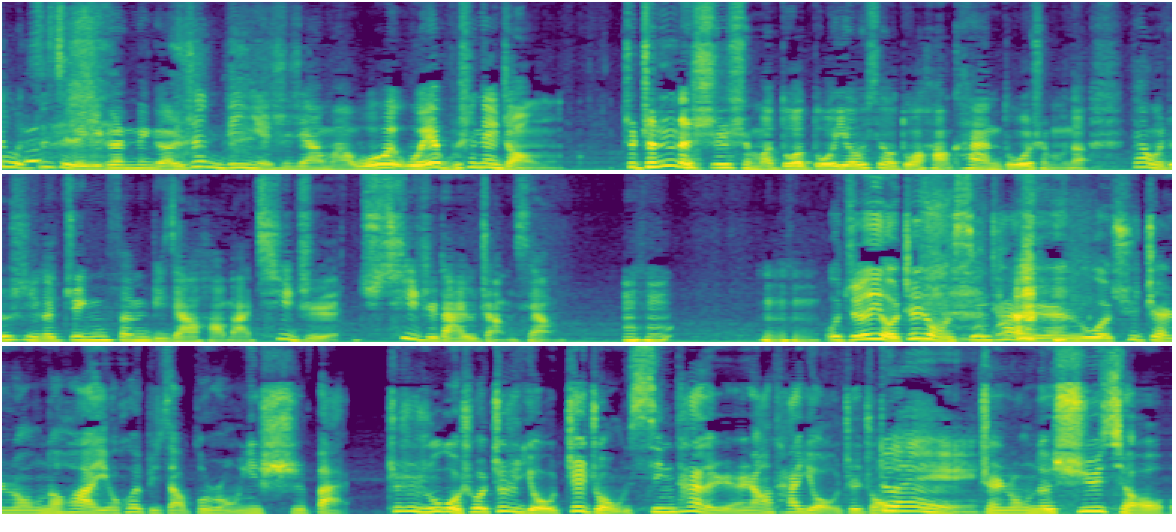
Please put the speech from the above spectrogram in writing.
对我自己的一个那个认定也是这样嘛，我我也不是那种就真的是什么多多优秀、多好看、多什么的，但我就是一个均分比较好吧，气质气质大于长相。嗯哼，我觉得有这种心态的人，如果去整容的话，也会比较不容易失败。就是如果说就是有这种心态的人，然后他有这种对，整容的需求，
